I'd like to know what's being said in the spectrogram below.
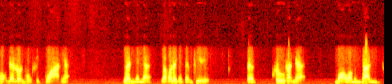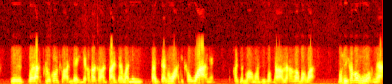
ผมเนี่ยรุ่นหกสิบกว่าเนี่ย เล่นกันเนี่ยเราก็เล่นกันเต็มที่ แต่ครูท่านเนี่ย มองว่าเหมือนกัน คือเวลาครูเขาสอนเด็กเนี่ยเขาก็สอนไปแต่วันหนึ่งจังหวะที่เขาว่างเนี่ยเขาจะมองมาที่พวกเราแล้วเขาก็บอกว่าบางทีเขาก็ห่วงนะ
